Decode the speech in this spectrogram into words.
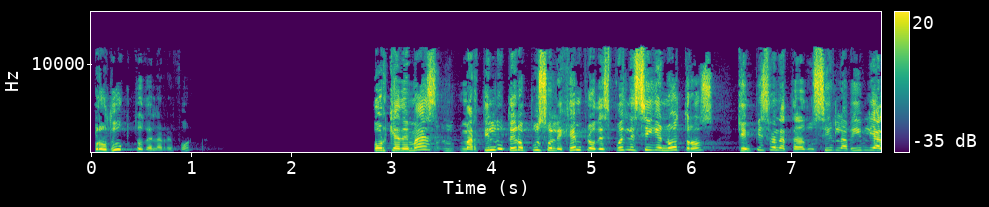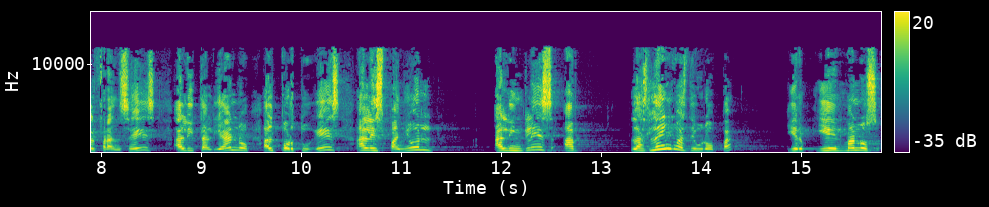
producto de la reforma. Porque además Martín Lutero puso el ejemplo, después le siguen otros que empiezan a traducir la Biblia al francés, al italiano, al portugués, al español, al inglés, a las lenguas de Europa. Y, hermanos,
